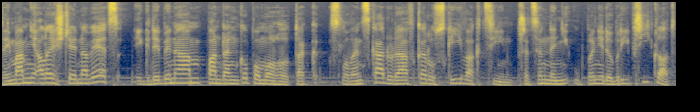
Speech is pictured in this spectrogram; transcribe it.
Zajímá mě ale ještě jedna věc. I kdyby nám pan Danko pomohl, tak slovenská dodávka ruských vakcín přece není úplně dobrý příklad.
